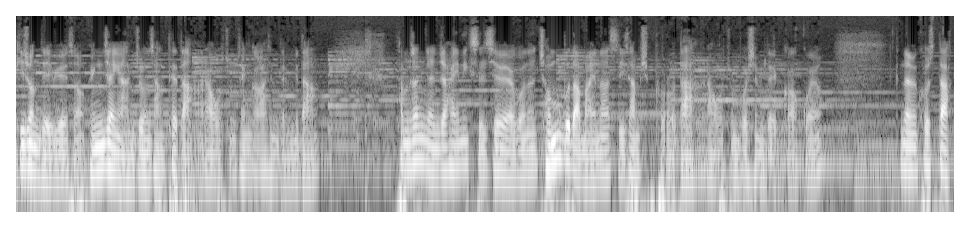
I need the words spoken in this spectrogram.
기존 대비해서 굉장히 안 좋은 상태다라고 좀 생각하시면 됩니다. 삼성전자, 하이닉스를 제외하고는 전부 다 마이너스 20, 30%다라고 좀 보시면 될 것 같고요. 그 다음에 코스닥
